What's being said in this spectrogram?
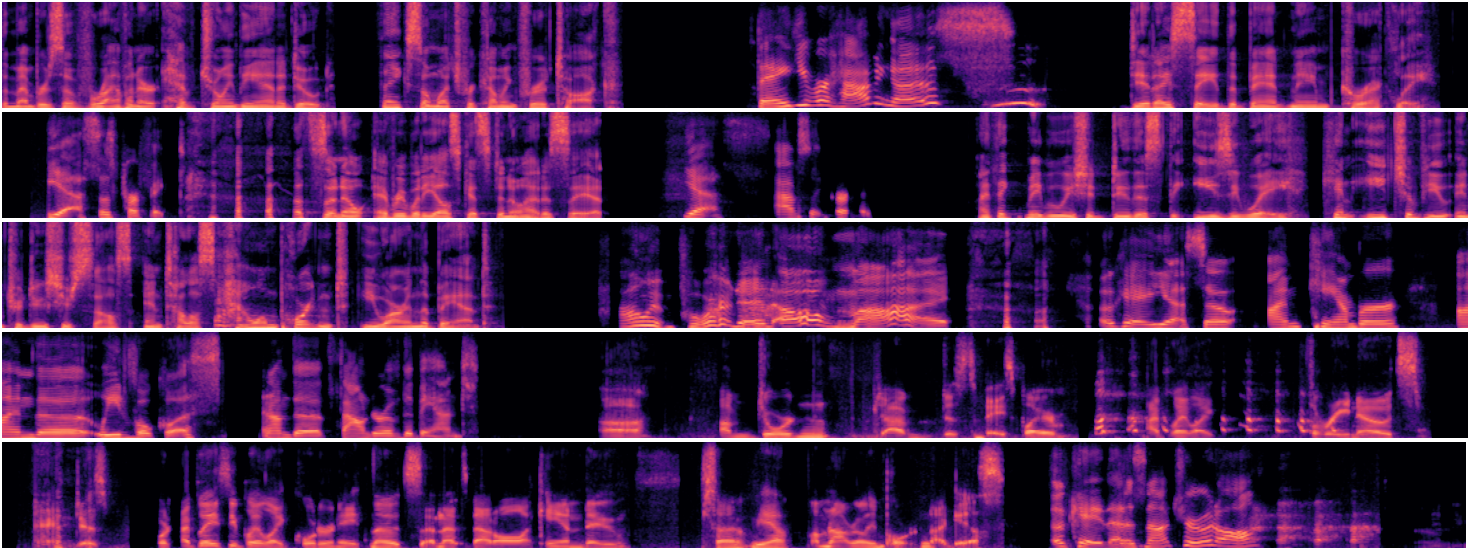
The members of Ravener have joined the antidote. Thanks so much for coming for a talk. Thank you for having us. Did I say the band name correctly? Yes, that's perfect. so now everybody else gets to know how to say it. Yes, absolutely perfect. I think maybe we should do this the easy way. Can each of you introduce yourselves and tell us how important you are in the band? How important? Oh my. okay, yeah. So I'm Camber. I'm the lead vocalist and I'm the founder of the band. Uh, I'm Jordan. I'm just a bass player. I play like three notes and just I basically play like quarter and eighth notes, and that's about all I can do. So yeah, I'm not really important, I guess. Okay, that is not true at all.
